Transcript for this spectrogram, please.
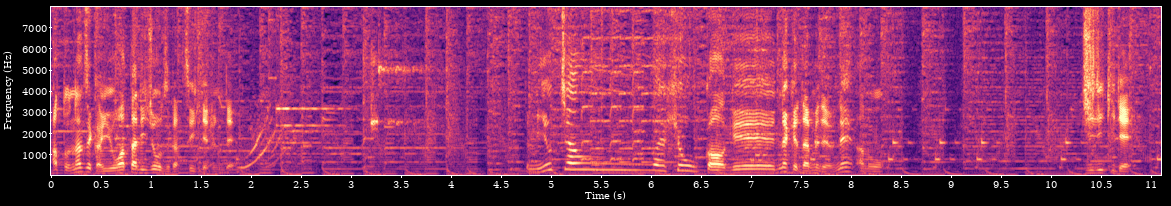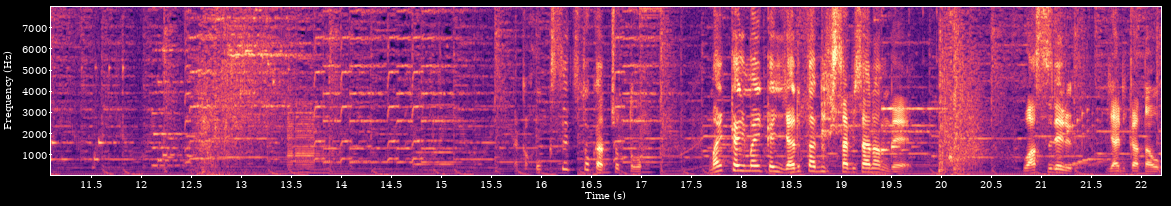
あとなぜか世渡り上手がついてるんで。みおちゃんが評価上げなきゃダメだよね。あの自力で。なんか北節とかちょっと毎回毎回やるたび久々なんで忘れるやり方を。い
